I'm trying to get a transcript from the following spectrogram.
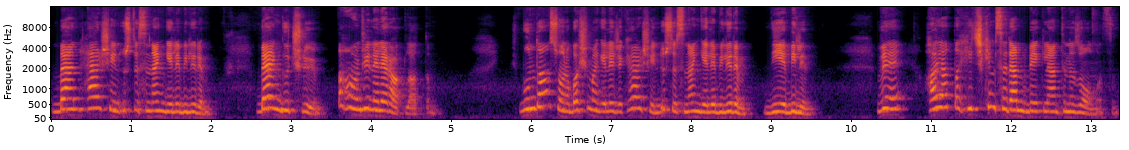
Ben her şeyin üstesinden gelebilirim. Ben güçlüyüm. Daha önce neler atlattım. Bundan sonra başıma gelecek her şeyin üstesinden gelebilirim diyebilin. Ve hayatta hiç kimseden bir beklentiniz olmasın.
